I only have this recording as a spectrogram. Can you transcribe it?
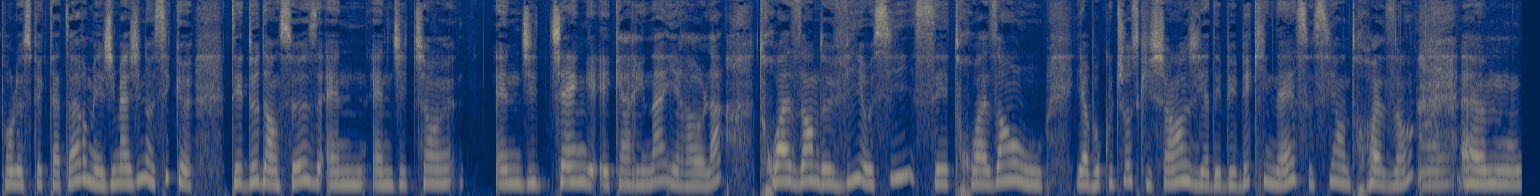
pour le spectateur, mais j'imagine aussi que tes deux danseuses, Angie Cheng, et Karina Iraola, trois ans de vie aussi, c'est trois ans où il y a beaucoup de choses qui changent, il y a des bébés qui naissent aussi en trois ans. Euh,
